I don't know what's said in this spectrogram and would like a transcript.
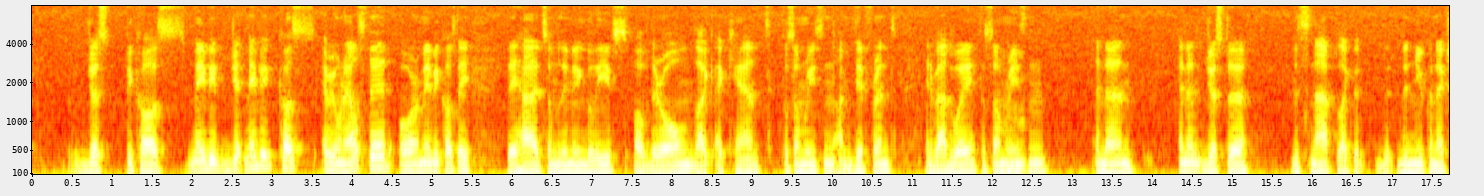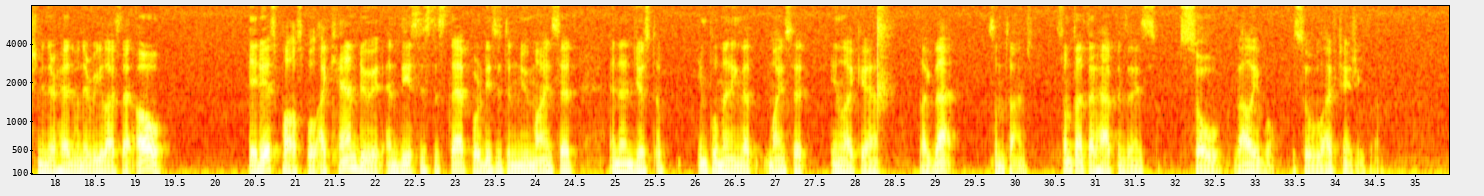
just because maybe maybe because everyone else did, or maybe because they they had some limiting beliefs of their own. Like I can't for some reason. I'm different in a bad way for some Mhm. reason, and then and then just the the snap like the, the the new connection in their head when they realize that oh it is possible. I can do it and this is the step or this is the new mindset and then just uh, implementing that mindset in like a like that sometimes. Sometimes that happens and it's so valuable. It's so life changing for them.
